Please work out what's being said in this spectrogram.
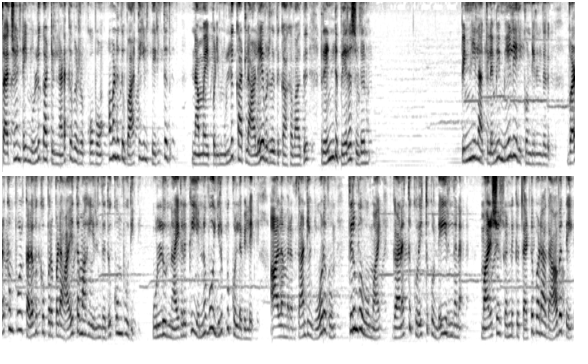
சர்ஜென்ட்டை முள்ளுக்காட்டில் நடக்க விடுற கோபம் அவனது வார்த்தையில் தெரித்தது. நம்ம இப்படி முள்ளுக்காட்டில் அலைய விடுறதுக்காகவாது ரெண்டு பேரை சுடணும். பின்னிலா கிளம்பி மேலேறி கொண்டிருந்தது. வழக்கம் போல் களவுக்கு புறப்பட ஆயத்தமாக இருந்தது கொம்பூதி. உள்ளூர் நாய்களுக்கு என்னவோ இருப்பு கொள்ளவில்லை. ஆலமரம் தாண்டி ஓடவும் திரும்பவுமாய் கனத்து குறைத்து கொண்டே இருந்தன. மனுஷர் கண்ணுக்கு தட்டுப்படாத ஆபத்தை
